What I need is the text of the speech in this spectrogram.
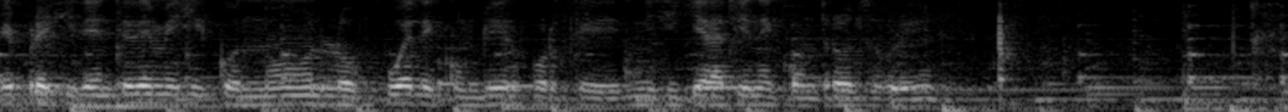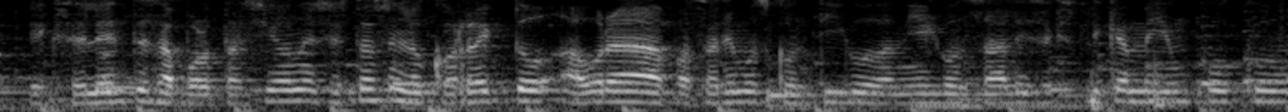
el presidente de México no lo puede cumplir porque ni siquiera tiene control sobre él. Excelentes aportaciones, estás en lo correcto. Ahora pasaremos contigo, Daniel González. Explícame un poco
